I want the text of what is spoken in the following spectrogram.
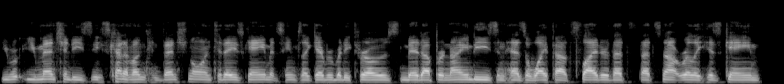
You you mentioned he's he's kind of unconventional in today's game. It seems like everybody throws mid upper 90s and has a wipeout slider. That's that's not really his game.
